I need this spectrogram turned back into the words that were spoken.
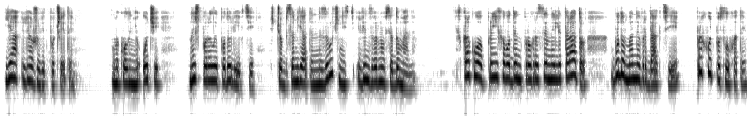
Я ляжу відпочити. Миколині очі нишпорили по долівці. Щоб зам'яти незручність, він звернувся до мене. З Кракова приїхав один прогресивний літератор, буде в мене в редакції. Приходь послухати.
